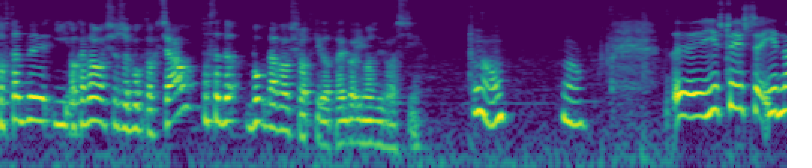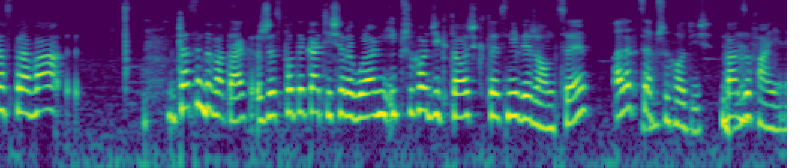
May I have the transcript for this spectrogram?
to wtedy i okazało się, że Bóg to chciał, to wtedy Bóg dawał środki do tego i możliwości. No, no. Y, jeszcze, jeszcze jedna sprawa czasem bywa tak, że spotykacie się regularnie i przychodzi ktoś, kto jest niewierzący, ale chce przychodzić. Mhm. Bardzo fajnie.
